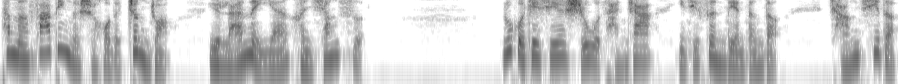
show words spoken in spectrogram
它们发病的时候的症状与阑尾炎很相似。如果这些食物残渣以及粪便等等长期的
